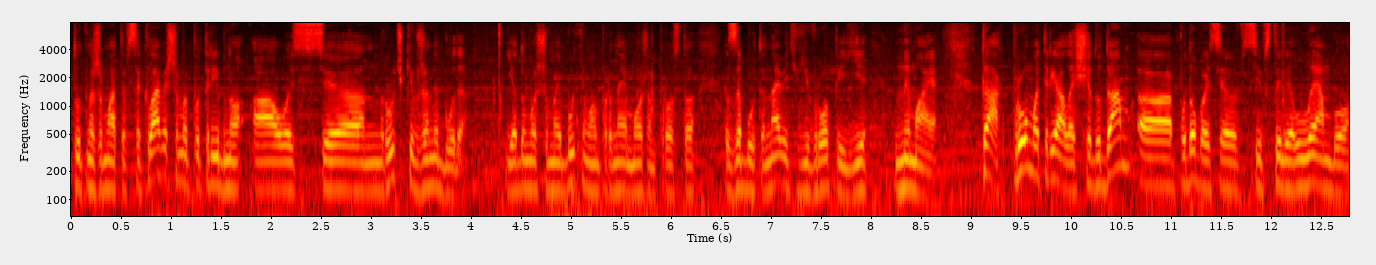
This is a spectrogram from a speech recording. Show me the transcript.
Тут нажимати все клавішами потрібно, а ось е, ручки вже не буде. Я думаю, що в майбутньому ми про неї можемо просто забути. Навіть в Європі її немає. Так, про матеріали ще додам. Е, Подобаються всі в стилі Лембо.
